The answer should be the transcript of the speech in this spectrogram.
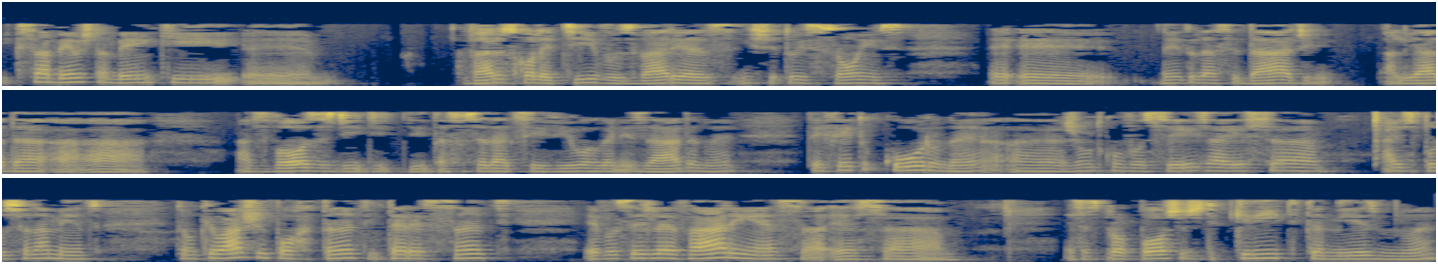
e que sabemos também que é, vários coletivos, várias instituições é, é, dentro da cidade, aliada às vozes de, de, de, da sociedade civil organizada, não é? tem feito coro né, junto com vocês a essa a esse posicionamento. Então, o que eu acho importante, interessante, é vocês levarem essa, essa, essas propostas de crítica mesmo, não é?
